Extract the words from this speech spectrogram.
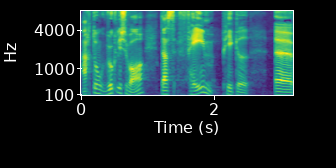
Achtung, wirklich wahr, das Fame-Pickel äh,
